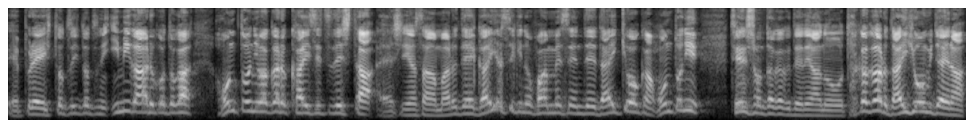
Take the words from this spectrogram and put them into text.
えープレー一つ一つに意味があることが本当にわかる解説でした、えー、深夜さんはまるで外野席のファン目線で大共感。本当にテンション高くてねあの高がる代表みたいな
